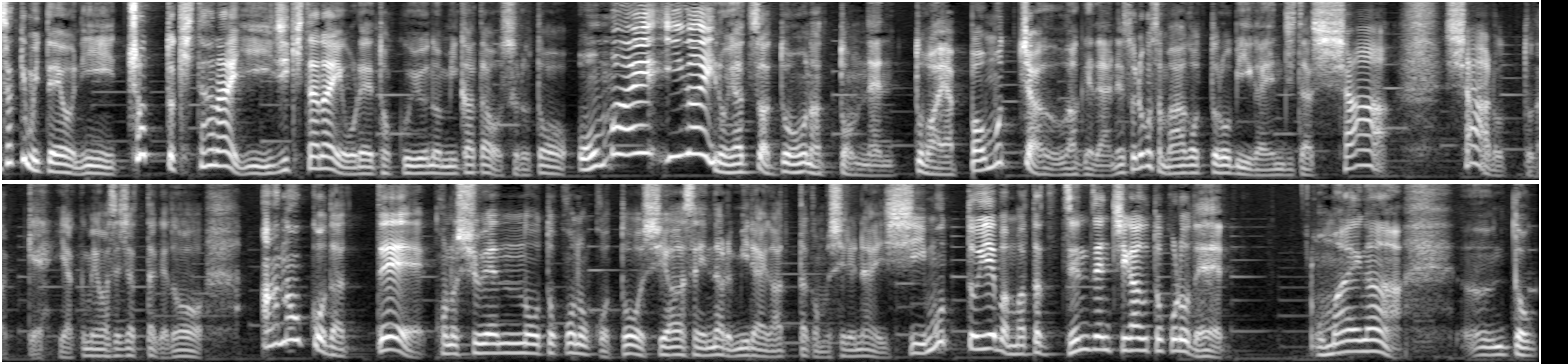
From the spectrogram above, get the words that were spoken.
さっきも言ったように、ちょっと汚い、意地汚い俺特有の見方をすると、お前以外のやつはどうなっとんねんとはやっぱ思っちゃうわけだよね。それこそマーゴット・ロビーが演じたシャー、シャーロットだっけ？役名忘れちゃったけど、あの子だって、この主演の男の子と幸せになる未来があったかもしれないし、もっと言えばまた全然違うところで、お前が、うんと、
